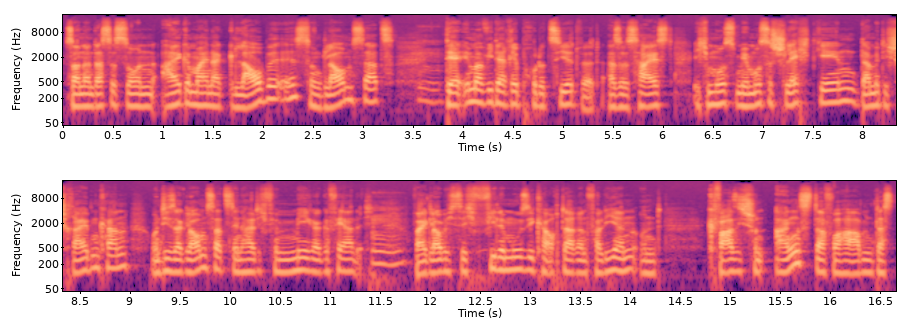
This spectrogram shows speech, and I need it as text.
sondern dass es so ein allgemeiner Glaube ist, so ein Glaubenssatz, der immer wieder reproduziert wird. Also das heißt, ich muss, mir muss es schlecht gehen, damit ich schreiben kann. Und dieser Glaubenssatz, den halte ich für mega gefährlich, weil, glaube ich, sich viele Musiker auch darin verlieren. Und quasi schon Angst davor haben, dass,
